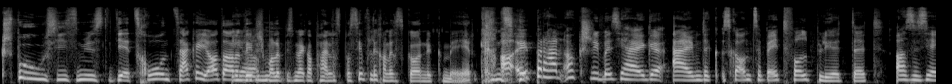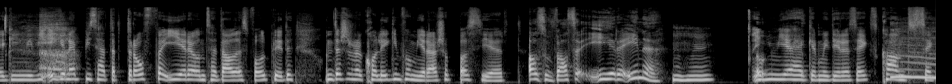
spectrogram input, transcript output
Gespusis müssten jetzt kommen und sagen, ja, da Ja. ist mal etwas mega Peinliches passiert, vielleicht habe ich es gar nicht gemerkt. Ah, jemand hat noch geschrieben, sie haben einem das ganze Bett voll blühtet. Also sie haben irgendwie, wie irgendetwas hat er getroffen ihr und es hat alles voll blühtet. Und das ist einer Kollegin von mir auch schon passiert. Also was, ihr innen? Irgendwie hat er mit ihr Sex gehabt und sie sagt,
